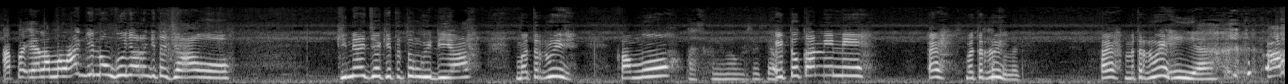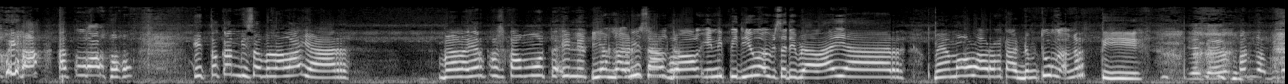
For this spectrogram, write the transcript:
Apa ya lama lagi nunggunya orang kita jauh. Gini aja kita tunggu dia. Mbak Terdwi, kamu Paskan lima saja. itu kan ini. Eh, Mbak Terdwi. Satu lagi. Eh, Mbak Terdwi. Iya. Oh ya, aku ngomong. Itu kan bisa belayar. Belayar terus kamu te- ini. Ya nggak bisa telepon. dong. Ini video nggak bisa dibelah layar. Memang kalau orang tandem tuh nggak ngerti. Ya saya kan nggak bisa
